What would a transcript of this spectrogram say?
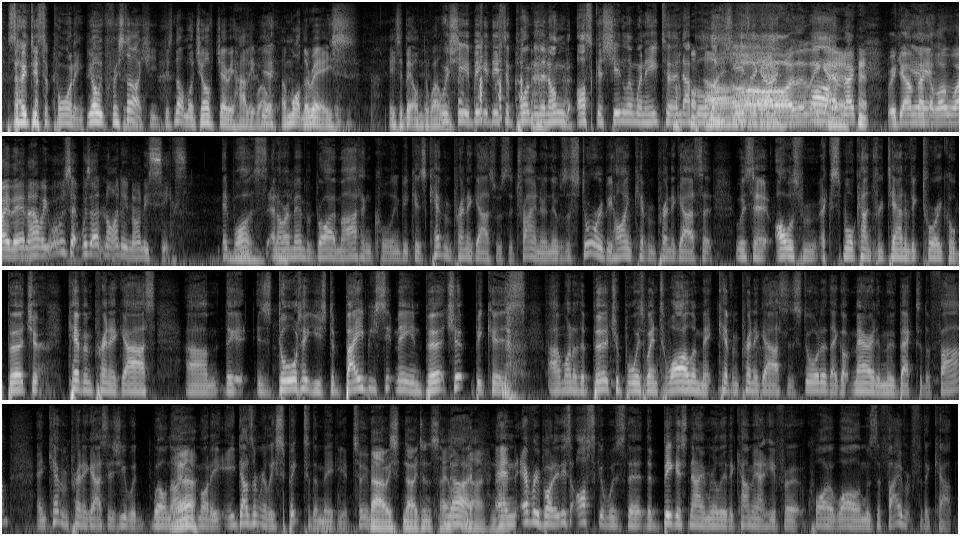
So disappointing. You know, for a start, she, there's not much of Geri Halliwell, Yeah. and what there is, is a bit underwhelming. Was she a bigger disappointment than On- Oscar Schindler when he turned up all oh, those Oh. years Oh, ago? then we Oh, go back. We're going back a long way there, aren't we? What was that? Was that 1996? It was, and I remember Brian Martin calling because Kevin Prendergast was the trainer, and there was a story behind Kevin Prendergast that was that I was from a small country town in Victoria called Birchip. Kevin Prendergast, um, the, his daughter used to babysit me in Birchip because. Um, one of the Birchip boys went to Ireland, met Kevin Prendergast's daughter. They got married and moved back to the farm. And Kevin Prendergast, as you would well know, Yeah. Motty, he doesn't really speak to the media too much. no, he's, no, he doesn't say No. that. No, no. And everybody, this Oscar was the, the biggest name really to come out here for quite a while and was the favourite for the Cup.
